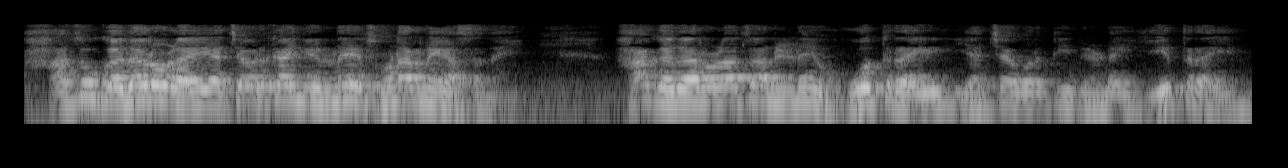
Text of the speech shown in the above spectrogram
हा जो गदारोळ आहे याच्यावर काही निर्णयच होणार नाही असं नाही. हा गदारोळाचा निर्णय होत राहील याच्यावरती निर्णय येत राहील.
